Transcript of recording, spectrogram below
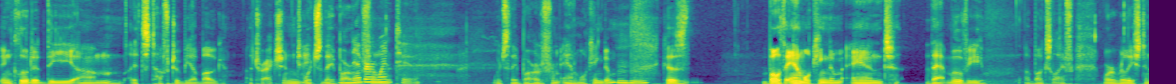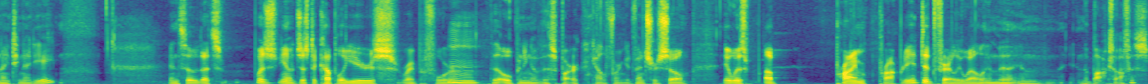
included the um, "It's Tough to Be a Bug" attraction, Which which they borrowed Never from went to. which they borrowed from Animal Kingdom Mm-hmm. because both Animal Kingdom and that movie, A Bug's Life, were released in 1998, and so that's was you know just a couple of years right before Mm. the opening of this park, California Adventure. So it was a prime property. It did fairly well in the in in the box office,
